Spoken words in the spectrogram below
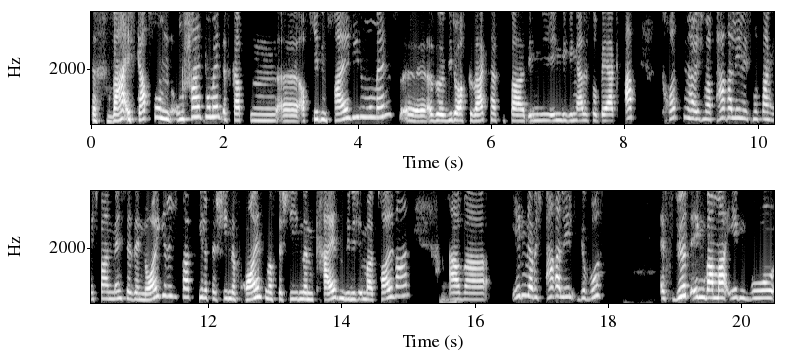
Das war, es gab so einen Umschaltmoment, es gab einen, äh, auf jeden Fall diesen Moment. Äh, also wie du auch gesagt hast, es war irgendwie, irgendwie ging alles so bergab. Trotzdem habe ich mal parallel, ich muss sagen, ich war ein Mensch, der sehr neugierig war, viele verschiedene Freunde aus verschiedenen Kreisen, die nicht immer toll waren. Mhm. Aber irgendwie habe ich parallel gewusst, es wird irgendwann mal irgendwo,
